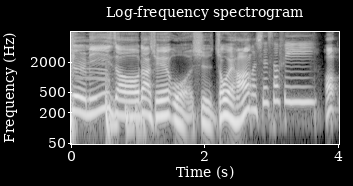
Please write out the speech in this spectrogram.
是迷走大学，我是周伟航。我是 Sophie。好，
